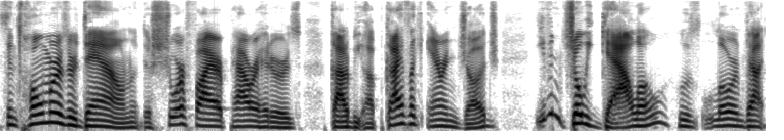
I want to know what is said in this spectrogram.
since homers are down, the surefire power hitters got to be up. Guys like Aaron Judge, even Joey Gallo, who's lower in value,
